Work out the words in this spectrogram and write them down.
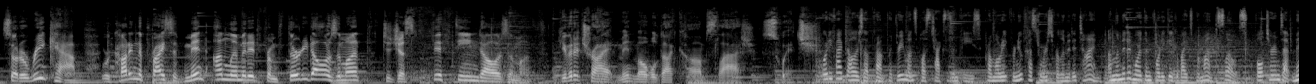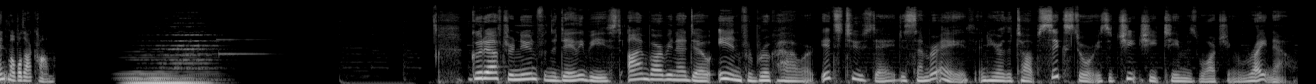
So to recap, we're cutting the price of Mint Unlimited from $30 a month to just $15 a month. Give it a try at mintmobile.com slash switch. $45 upfront for three months plus taxes and fees. Promo rate for new customers for limited time. Unlimited more than 40 gigabytes per month. Slows. Full terms at mintmobile.com. Good afternoon from the Daily Beast. I'm Barbie Nadeau in for Brooke Howard. It's Tuesday, December 8th, and here are the top six stories the cheat sheet team is watching right now.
